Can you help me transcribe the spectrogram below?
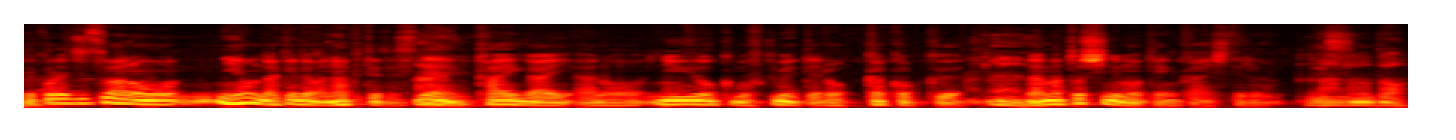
でこれ実はあの日本だけではなくてですね、はい海外あのニューヨークも含めて6カ国、7都市にも展開してるんです。なるほど。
